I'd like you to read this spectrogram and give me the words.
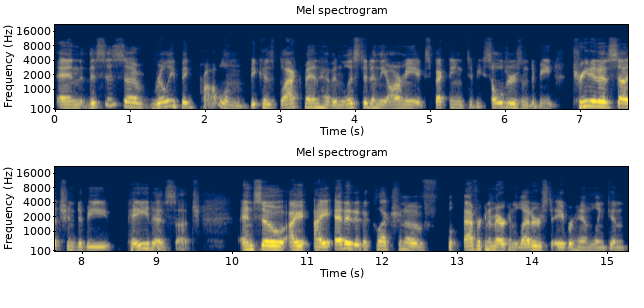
And this is a really big problem because black men have enlisted in the Army expecting to be soldiers and to be treated as such and to be paid as such. And so I, I edited a collection of African American letters to Abraham Lincoln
